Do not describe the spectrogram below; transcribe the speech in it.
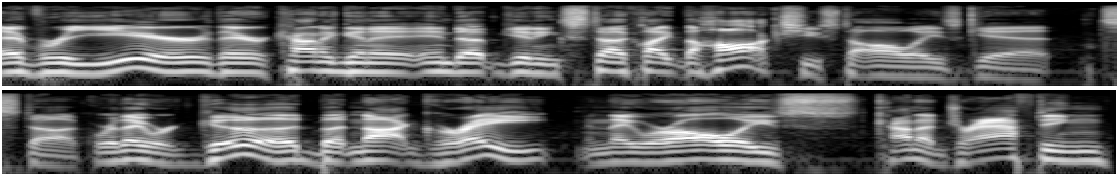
every year, they're kind of going to end up getting stuck like the Hawks used to always get stuck, where they were good but not great, and they were always kind of drafting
